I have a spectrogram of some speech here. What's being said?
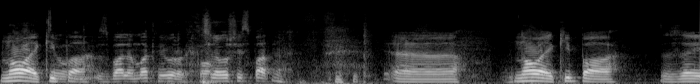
nova ekipa. Z baljem makni uro, če ne boš izpad. Eh, nova ekipa, zdaj,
